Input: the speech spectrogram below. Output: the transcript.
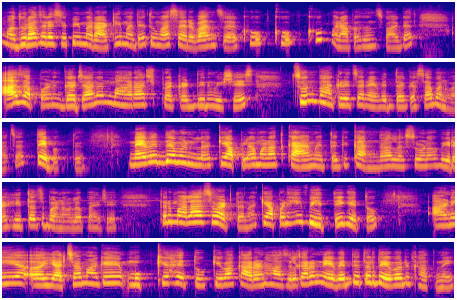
मधुराच रेसिपी मराठीमध्ये तुम्हा सर्वांचं खूप खूप खूप मनापासून स्वागत. आज आपण गजानन महाराज प्रकट दिन विशेष चून भाकरीचा नैवेद्य कसा बनवायचा ते बघतोय. नैवेद्य म्हणलं की आपल्या मनात कायम येतं की कांदा लसूण विरहितच बनवलं पाहिजे. तर मला असं वाटतं ना की आपण ही भीती घेतो आणि याच्यामागे याच्या मागे मुख्य हेतू किंवा कारण हा असेल. कारण नैवेद्य तर देवर खात नाही.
